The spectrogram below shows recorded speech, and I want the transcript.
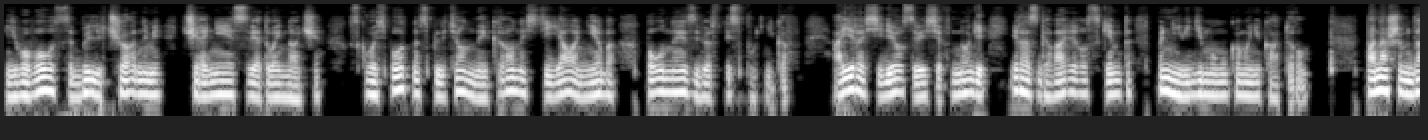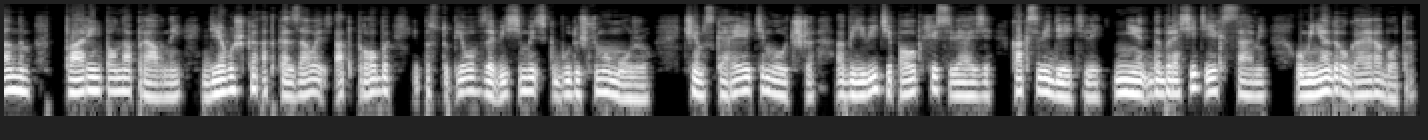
его волосы были черными, чернее светлой ночи. Сквозь плотно сплетенные кроны сияло небо, полное звезд и спутников. Аира сидел, свесив ноги, и разговаривал с кем-то по невидимому коммуникатору. По нашим данным, парень полноправный, девушка отказалась от пробы и поступила в зависимость к будущему мужу. Чем скорее, тем лучше. Объявите по общей связи, как свидетелей. Нет, допросите их сами. У меня другая работа.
